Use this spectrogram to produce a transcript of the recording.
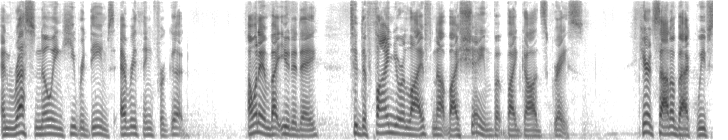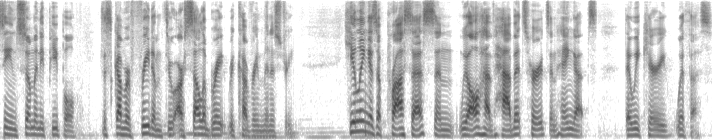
and rest knowing He redeems everything for good. I want to invite you today to define your life not by shame, but by God's grace. Here at Saddleback, we've seen so many people discover freedom through our Celebrate Recovery ministry. Healing is a process, and we all have habits, hurts, and hangups that we carry with us.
